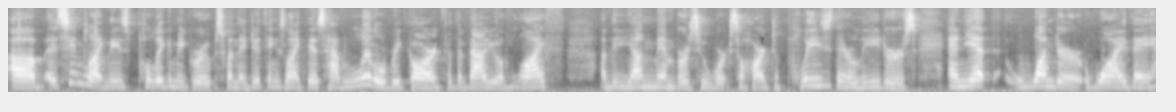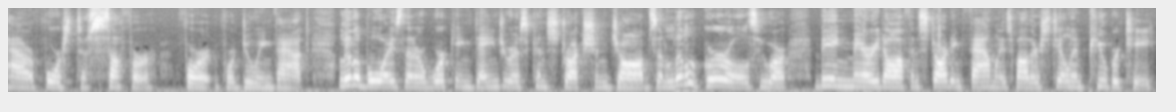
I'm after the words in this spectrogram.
Um, it seems like these polygamy groups, when they do things like this, have little regard for the value of life of the young members who work so hard to please their leaders, and yet wonder why they are forced to suffer for, for doing that. Little boys that are working dangerous construction jobs, and little girls who are being married off and starting families while they're still in puberty.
